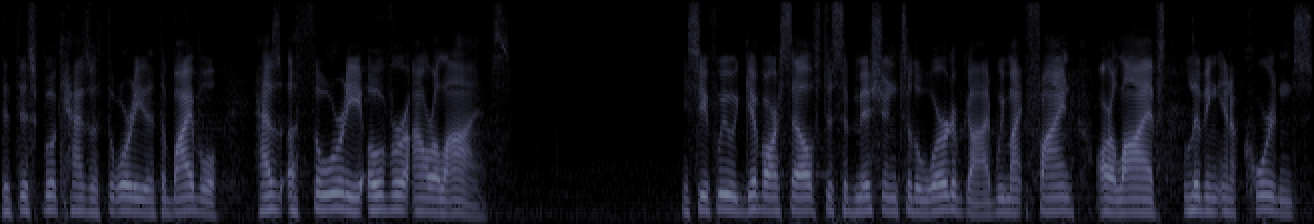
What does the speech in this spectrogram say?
that this book has authority, that the Bible has authority over our lives. You see, if we would give ourselves to submission to the Word of God, we might find our lives living in accordance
